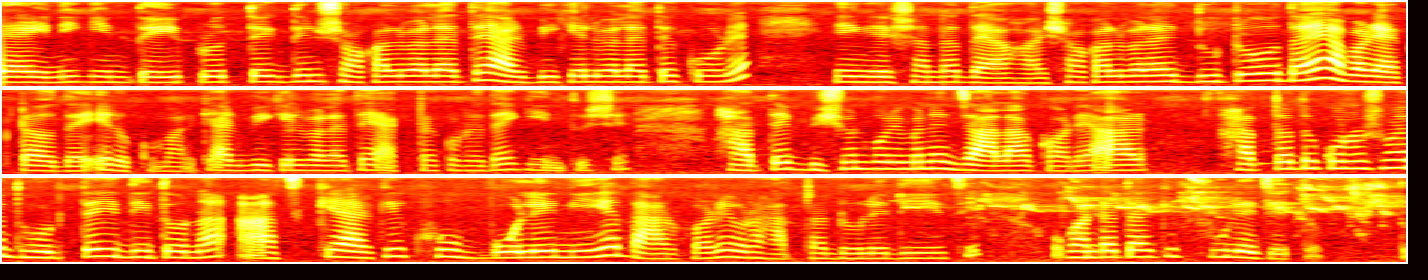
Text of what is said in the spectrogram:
দেয়নি, কিন্তু এই প্রত্যেক দিন সকালবেলাতে আর বিকেলবেলাতে করে ইঞ্জেকশানটা দেওয়া হয়। সকালবেলায় দুটোও দেয়, আবার একটাও দেয়, এরকম আর কি। আর বিকেলবেলাতে একটা করে দেয়, কিন্তু সে হাতে ভীষণ পরিমাণে জ্বালা করে। আর হাতটা তো কোনো সময় ধরতেই দিত না। আজকে আর কি খুব বলে নিয়ে তারপরে ওর হাতটা ডলে দিয়েছি। ওখানটাতে আর কি ফুলে যেত। তো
